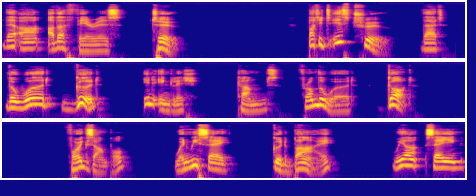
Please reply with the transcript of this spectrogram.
there are other theories too. But it is true that the word good in English comes from the word God. For example, when we say goodbye, we are saying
